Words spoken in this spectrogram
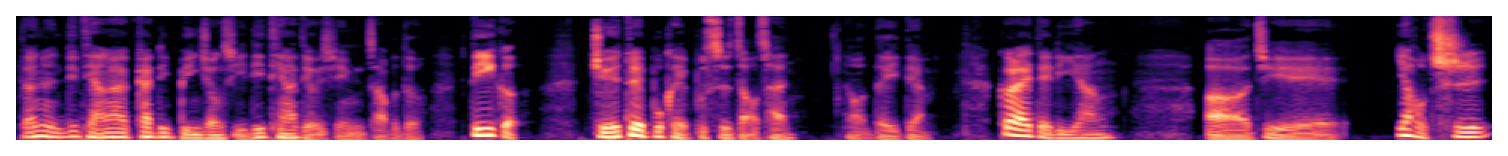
但是你听下，看你平常时你听下就行，差不多。第一个，绝对不可以不吃早餐，好，这一点。过来第二项，呃，这要吃。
